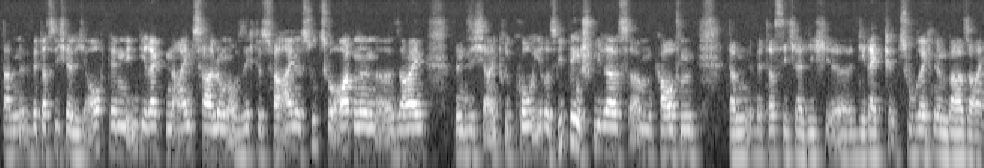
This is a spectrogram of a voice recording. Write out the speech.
dann wird das sicherlich auch den indirekten Einzahlungen aus Sicht des Vereines zuzuordnen äh, sein. Wenn Sie sich ein Trikot Ihres Lieblingsspielers ähm, kaufen, dann wird das sicherlich äh, direkt zurechnenbar sein,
